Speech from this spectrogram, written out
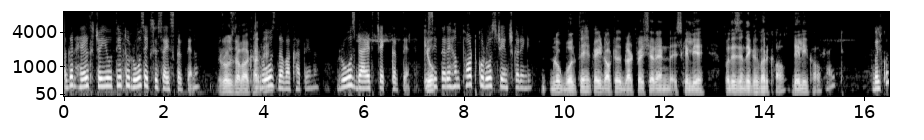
अगर हेल्थ चाहिए होती है तो रोज एक्सरसाइज करते हैं ना। रोज दवा खाते हैं। रोज दवा खाते हैं ना। रोज डाइट चेक करते हैं। क्यों? इसी तरह हम थॉट को रोज चेंज करेंगे। लोग बोलते हैं कई डॉक्टर ब्लड प्रेशर एंड इसके लिए बोले ज़िंदगी भर खाओ डेली खाओ। राइट बिल्कुल।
